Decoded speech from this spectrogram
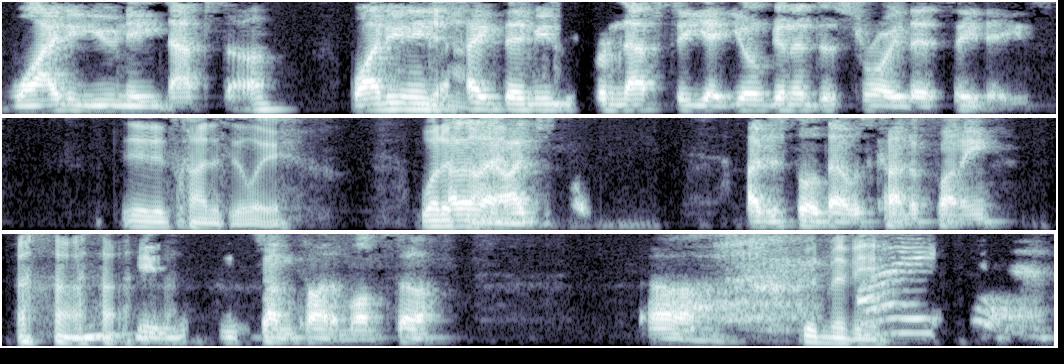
Why do you need Napster?" Why do you need Yeah. to take their music from Napster yet you're going to destroy their CDs? it is kind of silly. What a I don't know. I time. just, I just thought that was kind of funny. in, in some kind of monster. Oh, Good movie. I yeah.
